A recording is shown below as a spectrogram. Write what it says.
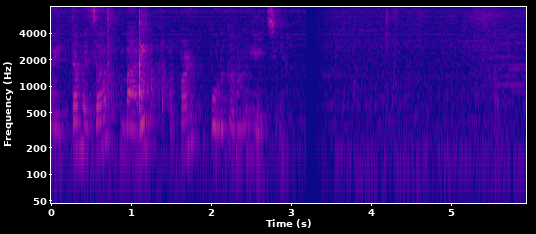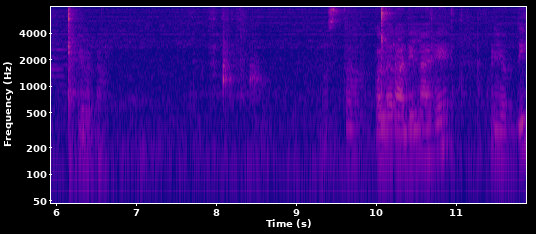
आता एकदम याचं बारीक आपण पूड करून घ्यायची. हे बघा. मस्त कलर आलेला आहे आणि अगदी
